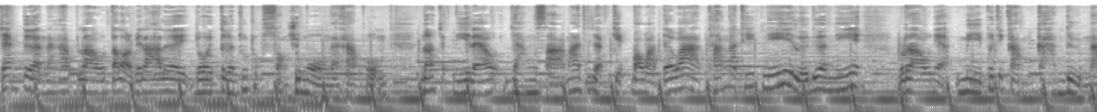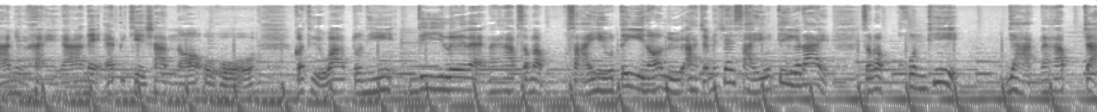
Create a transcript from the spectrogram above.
แจ้งเตือนนะครับ เราตลอดเวลาเลย โดยเตือนทุก ๆ 2 ชั่วโมงนะครับผม นอกจากนี้แล้วยังสามารถที่จะเก็บประวัติได้ว่าทั้งอาทิตย์นี้หรือเดือนนี้เราเนี่ยมีพฤติกรรมการดื่มน้ำอย่างไรนะในแอปพลิเคชันเนาะโอ้โห ก็ถือว่าตัวนี้ดีเลยแหละนะครับสำหรับสาย healthy เนาะหรืออาจจะไม่ใช่สาย healthy ก็ได้สำหรับคนที่อยากนะครับจะ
